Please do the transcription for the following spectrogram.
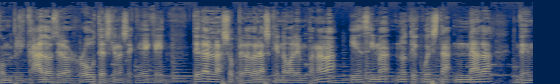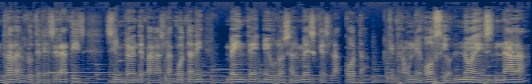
complicados, de los routers que no sé qué, que te dan las operadoras que no valen para nada y encima no te cuesta nada de entrada. El router es gratis, simplemente pagas la cuota de 20 euros al mes, que es la cuota, que para un negocio no es nada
